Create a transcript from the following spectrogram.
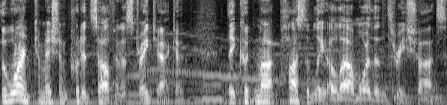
The Warren Commission put itself in a straitjacket. They could not possibly allow more than three shots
